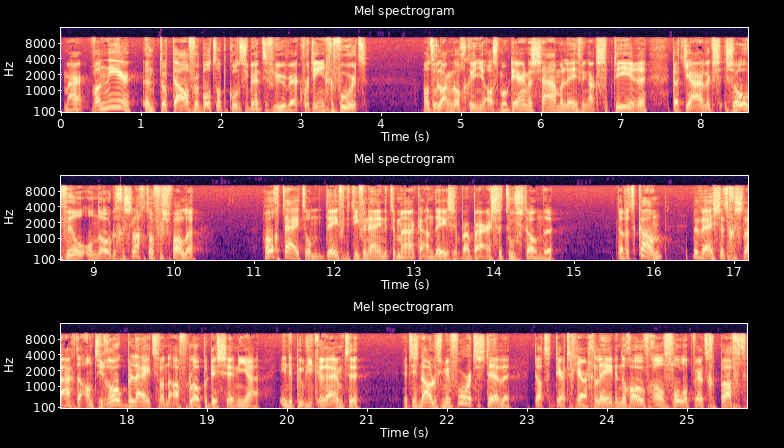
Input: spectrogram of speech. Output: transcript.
maar wanneer een totaalverbod op consumentenvuurwerk wordt ingevoerd. Want hoe lang nog kun je als moderne samenleving accepteren... dat jaarlijks zoveel onnodige slachtoffers vallen? Hoog tijd om definitief een einde te maken aan deze barbaarse toestanden. Dat het kan, bewijst het geslaagde anti-rookbeleid van de afgelopen decennia... in de publieke ruimte... Het is nauwelijks meer voor te stellen dat 30 jaar geleden nog overal volop werd gepaft.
